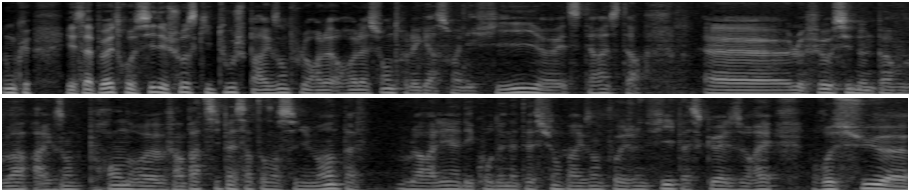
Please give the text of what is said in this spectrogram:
Donc, et ça peut être aussi des choses qui touchent, par exemple, la relation entre les garçons et les filles, etc., etc. Euh, le fait aussi de ne pas vouloir, par exemple, prendre, euh, enfin, participer à certains enseignements, de vouloir aller à des cours de natation, par exemple, pour les jeunes filles, parce qu'elles auraient reçu euh,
